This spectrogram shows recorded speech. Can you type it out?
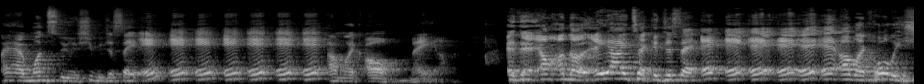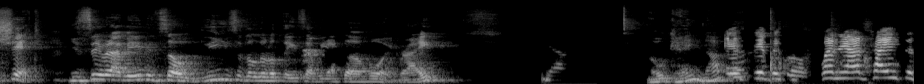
I had one student. She would just say eh eh eh eh eh eh eh. I'm like, oh man. And then on the AI tech, it just said, eh eh eh eh eh eh. I'm like, holy shit. You see what I mean? And so these are the little things that we have to avoid, right? Yeah. Okay, not It's difficult when you are trying to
